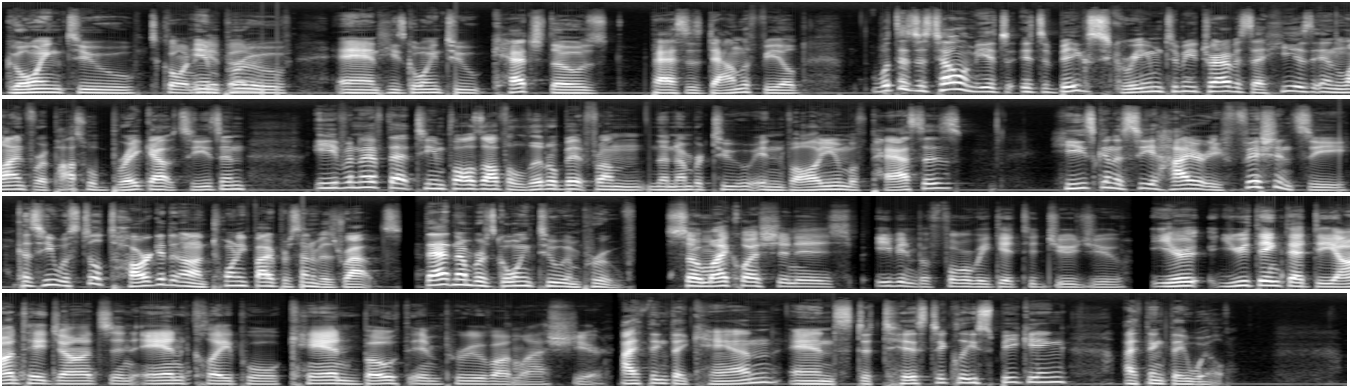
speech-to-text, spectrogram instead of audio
going to going to improve, and he's going to catch those passes down the field. What this is telling me, it's it's a big scream to me, Travis, that he is in line for a possible breakout season. Even if that team falls off a little bit from the number two in volume of passes, he's going to see higher efficiency because he was still targeted on 25% of his routes. That number is going to improve. So my question is, even before we get to Juju, you you think that Diontae Johnson and Claypool can both improve on last year? I think they can, and statistically speaking, I think they will.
